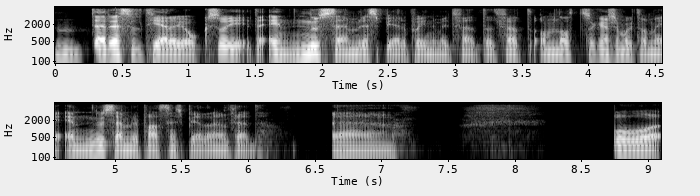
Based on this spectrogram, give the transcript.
Mm. Det resulterar ju också i ett ännu sämre spel på innermittfältet för att om något så kanske McTominay är ännu sämre passningsspelare än Fred. Eh, och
